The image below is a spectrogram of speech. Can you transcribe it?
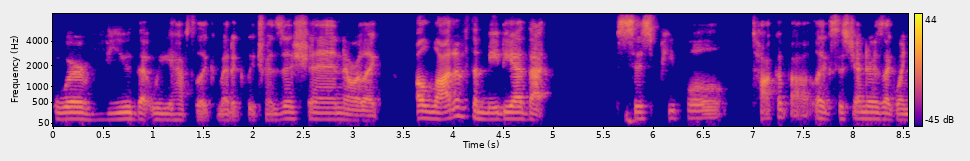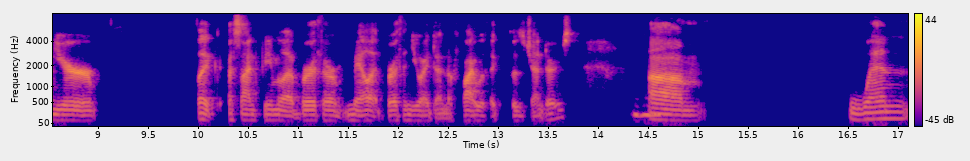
we're viewed that we have to like medically transition or like a lot of the media that cis people talk about, like cisgender is like when you're like assigned female at birth or male at birth and you identify with like those genders. mhm. um when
